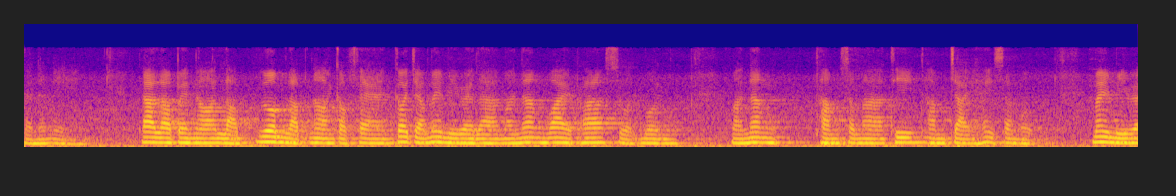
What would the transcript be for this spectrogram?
กันนั่นเอง ถ้าเราไปนอนหลับร่วมหลับนอนกับแฟนก็จะไม่มีเวลามานั่งไหว้พระสวดมนต์มานั่งทำสมาธิทำใจให้สงบ ไม่มีเว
